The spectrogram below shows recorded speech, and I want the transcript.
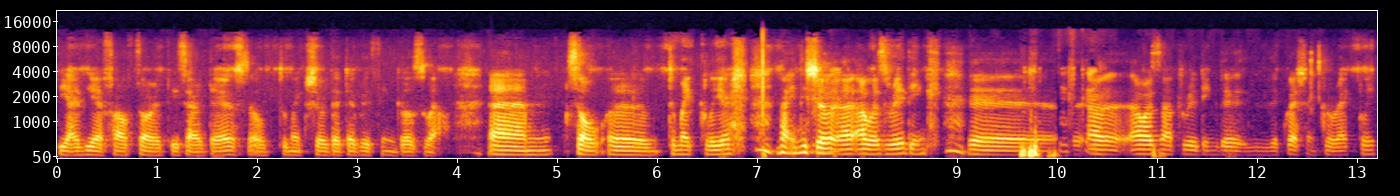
the IVF authorities are there, so to make sure that everything goes well. Um, so uh, to make clear, my initial, I, I was reading, uh, I, I, was not reading the, the question correctly.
